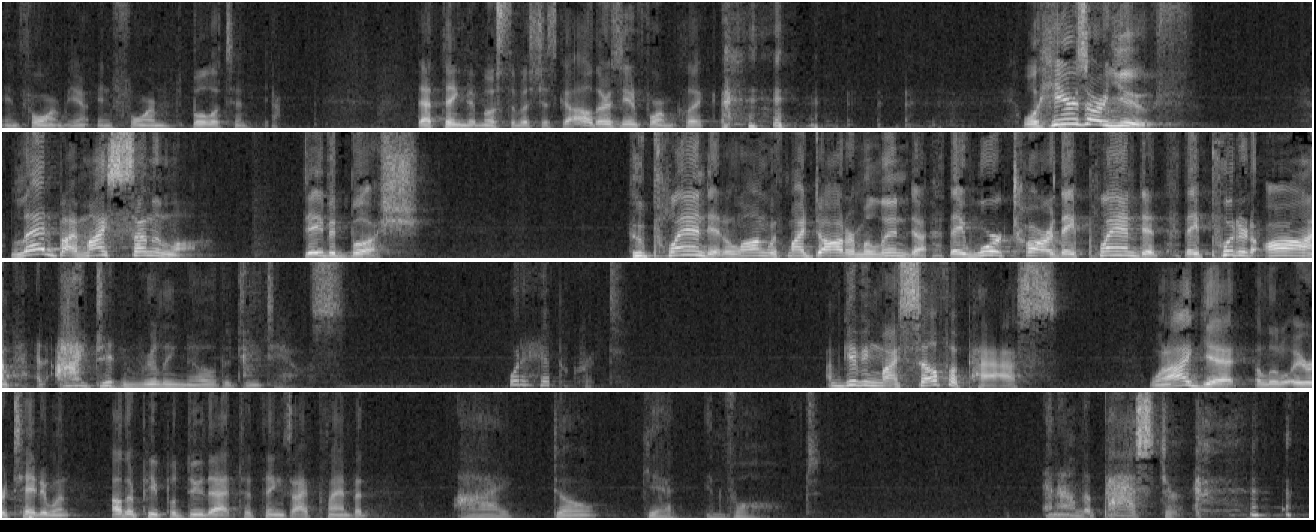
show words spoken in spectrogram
informed, you know, informed bulletin. Yeah. That thing that most of us just go, oh, there's the informed, click. well, here's our youth, led by my son in law, David Bush who planned it along with my daughter Melinda. They worked hard, they planned it, they put it on, and I didn't really know the details. What a hypocrite. I'm giving myself a pass when I get a little irritated when other people do that to things I plan, but I don't get involved. And I'm the pastor.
